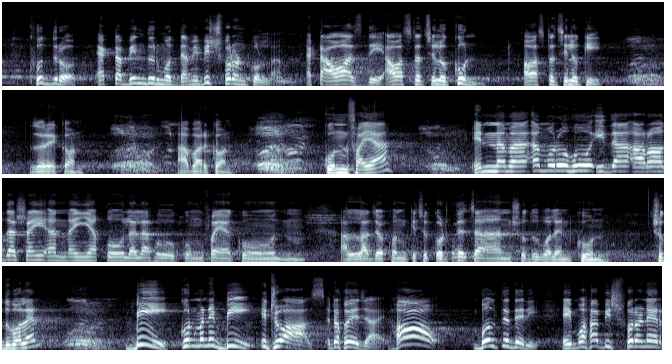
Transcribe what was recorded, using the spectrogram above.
ক্ষুদ্র, একটা বিন্দুর মধ্যে আমি বিস্ফোরণ করলাম। একটা আওয়াজ দিয়ে, আওয়াজটা ছিল কুন? আওয়াজটা ছিল কি? জোরে কন। আবার কন। কুন ফায়া? ইন্নামা আমরুহু ইদা আরাদা শাইআন আন ইয়াকুলা লাহু কুন ফায়াকুন। আল্লাহ যখন কিছু করতে চান শুধু বলেন কুন। শুধু বলেন বি কুন মানে বি ইট ওয়াজ এটা হয়ে যায়। হাও বলতে দেরি। এই মহাবিস্ফোরণের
